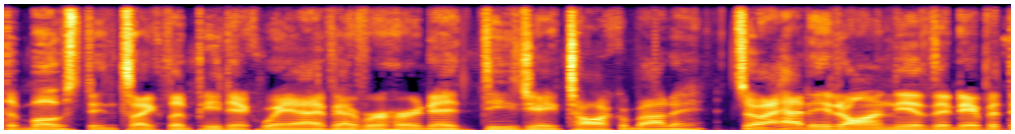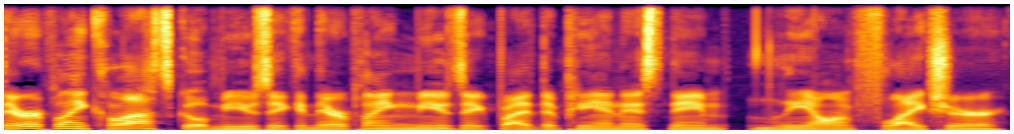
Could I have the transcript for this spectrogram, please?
the most encyclopedic way I've ever heard a DJ talk about it. So I had it on the other day, but they were playing classical music and they were playing music by the pianist named Leon Fleischer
